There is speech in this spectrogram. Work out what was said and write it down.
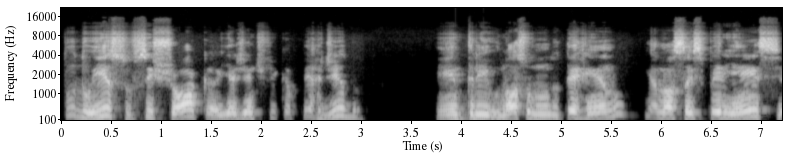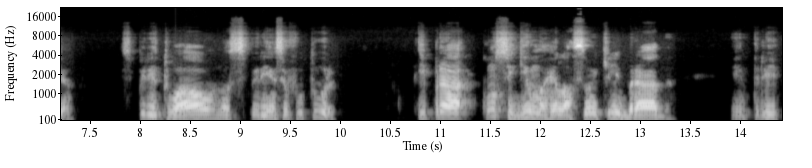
Tudo isso se choca e a gente fica perdido entre o nosso mundo terreno e a nossa experiência espiritual, nossa experiência futura. E para conseguir uma relação equilibrada entre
